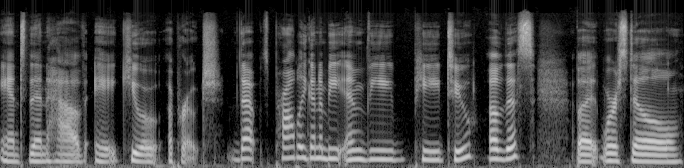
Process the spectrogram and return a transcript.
and then have a queue approach. That's probably going to be MVP2 of this, but we're still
